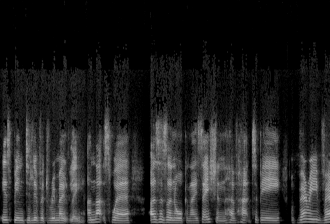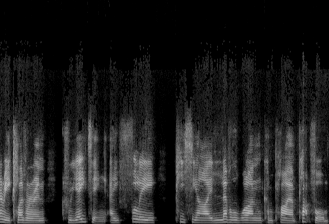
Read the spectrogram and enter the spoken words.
it's been delivered remotely. And that's where us as an organization have had to be very, very clever in creating a fully PCI level one compliant platform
